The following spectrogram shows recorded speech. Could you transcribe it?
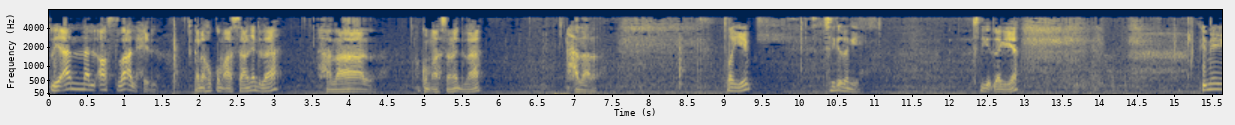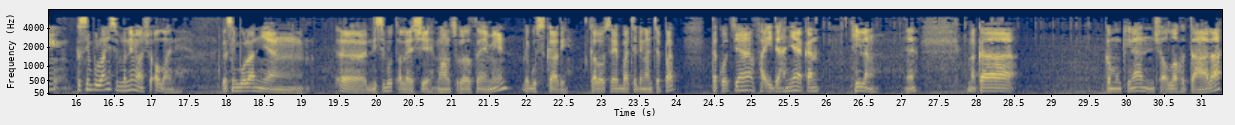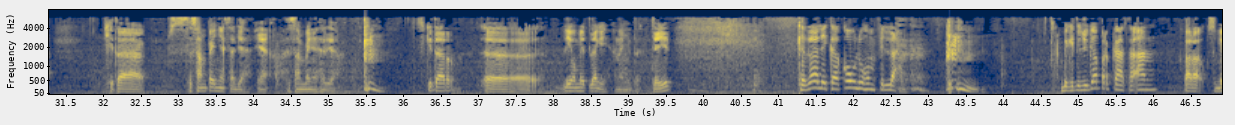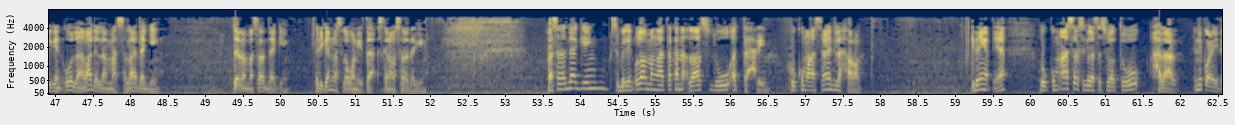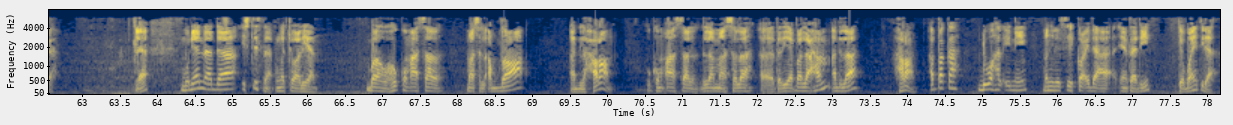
al-asla al-hil. Karena hukum asalnya adalah halal. Hukum asalnya adalah halal. Tayyib. Sedikit lagi sedikit lagi ya. Ini kesimpulannya sebenarnya masya Allah ini. Kesimpulan yang uh, disebut oleh Syekh Muhammad Sallallahu Alaihi bagus sekali. Kalau saya baca dengan cepat, takutnya faidahnya akan hilang. Ya. Maka kemungkinan insya Allah Taala kita sesampainya saja, ya sesampainya saja. Sekitar eh, 5 menit lagi, anak minta. Jahit. Kadzalika qauluhum fil lahm. Begitu juga perkataan para sebagian ulama dalam masalah daging. Dalam masalah daging. Tadi kan masalah wanita, sekarang masalah daging. Masalah daging, sebagian ulama mengatakan al-aslu at-tahrim. Hukum asalnya adalah haram. Kita ingat ya, hukum asal segala sesuatu halal. Ini kaidah. Ya. Kemudian ada istisna, pengecualian. Bahwa hukum asal masalah abda adalah haram hukum asal dalam masalah uh, tadi apa laham adalah haram. Apakah dua hal ini menyelisih kaidah yang tadi? Jawabannya tidak.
